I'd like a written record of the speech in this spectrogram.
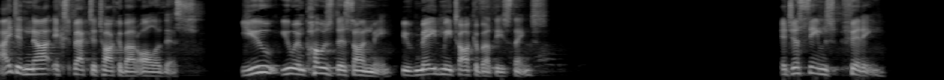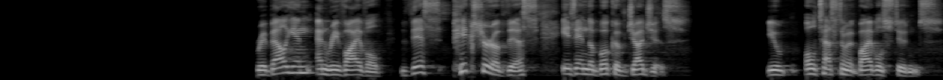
I did not expect to talk about all of this. You, you imposed this on me. You've made me talk about these things. It just seems fitting. Rebellion and revival. This picture of this is in the book of Judges. You Old Testament Bible students,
